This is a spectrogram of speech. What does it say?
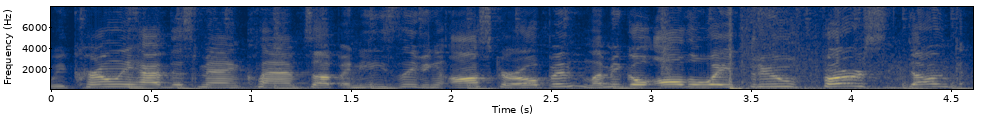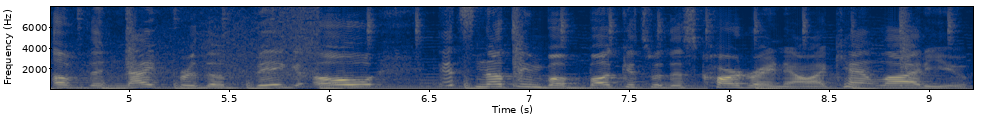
We currently have this man clamped up, and he's leaving Oscar open. Let me go all the way through. First dunk of the night for the Big O. It's nothing but buckets with this card right now. I can't lie to you.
